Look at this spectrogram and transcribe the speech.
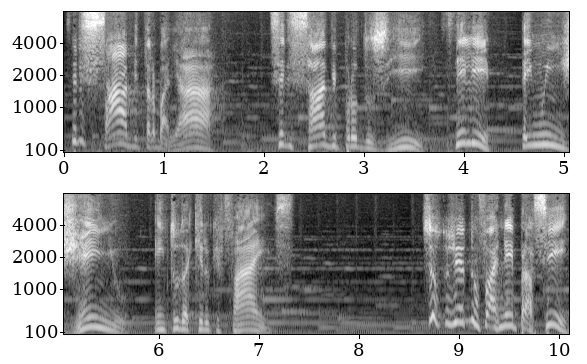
se ele sabe trabalhar, se ele sabe produzir, se ele tem um engenho em tudo aquilo que faz, se o sujeito não faz nem para si,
